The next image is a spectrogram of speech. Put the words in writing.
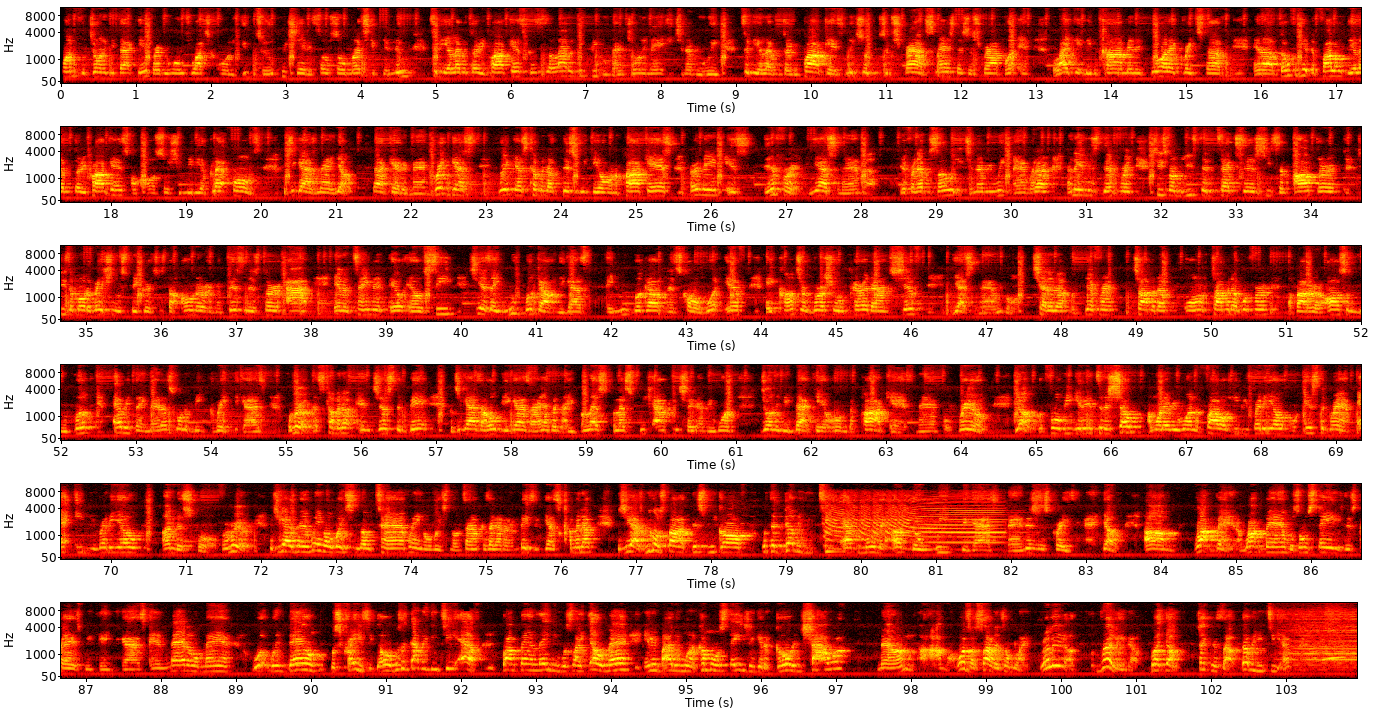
Everyone for joining me back here. For everyone who's watching on YouTube, appreciate it so so much. If you're new to the 1130 podcast, because there's a lot of new people, man, joining in each and every week to the 1130 podcast. Make sure you subscribe, smash that subscribe button, like it, leave a comment, and do all that great stuff. And uh, don't forget to follow the 1130 podcast on all social media platforms. But you guys, man, yo, back at it, man. Great guest, great guest coming up this week here on the podcast. Her name is different. Yes, man. Uh, different episode each and every week, man. But her, her name is different. She's from Houston, Texas. She's an author. She's a motivational speaker. She's the owner of a business, Third Eye Entertainment LLC. She has a new book out, you guys. A new book out, and it's called "What If: A Controversial Paradigm Shift." Yes, man, we're gonna chat it up with different, chop it up on, chop it up with her about her awesome new book, everything, man. That's gonna be great, you guys. For real, that's coming up in just a bit. But you guys, I hope you guys are having a blessed, blessed week. I appreciate everyone joining me back here on the podcast, man. For real. Yo, before we get into the show, I want everyone to follow EB Radio on Instagram at EB Radio underscore. For real. But you guys, man, we ain't gonna waste no time. We ain't gonna waste no time because I got an amazing guest coming up. But you guys, we're gonna start this week off with the WTF moment of the week, you guys. Man, this is crazy, man. Yo, um, rock band. A rock band was on stage this past weekend, you guys. And man, oh man, what went down was crazy, yo. It was a WTF. Rock band lady was like, yo, man, anybody want to come on stage and get a golden shower? Now, I'm, I'm, once I saw this, I'm like, really? Uh, really, though. But, yo, check this out. WTF.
